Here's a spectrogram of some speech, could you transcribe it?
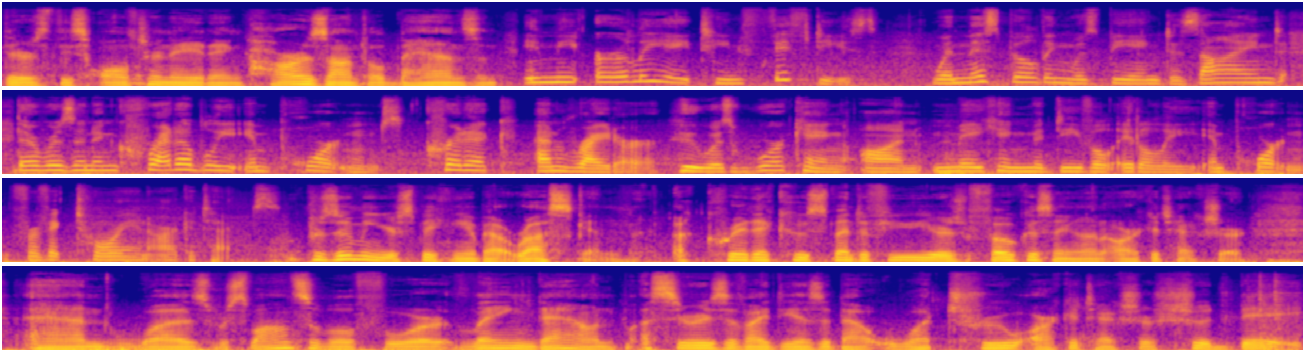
There's these alternating horizontal bands. And in the early 1850s, when this building was being designed, there was an incredibly important critic and writer who was working on making medieval Italy important for Victorian architects. Presuming you're speaking about Ruskin, a critic who spent a few years focusing on architecture and was responsible for laying down a series of ideas about what true architecture should be.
